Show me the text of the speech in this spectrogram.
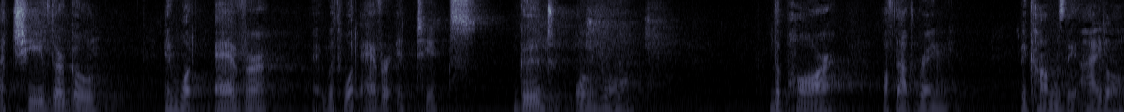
achieve their goal in whatever, with whatever it takes, good or wrong. The power of that ring becomes the idol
